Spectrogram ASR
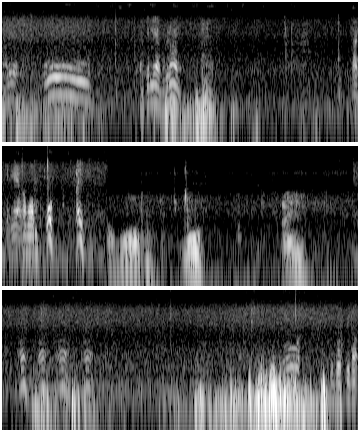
มาเลยโอ้ ตาเก็ดแรกพี่น้องตาเก็บแล้วครับผมอู้ไปเอาเอาเอาเอาโอ้สุดยอดพี่น้อง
